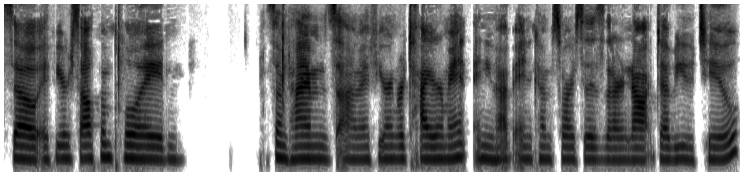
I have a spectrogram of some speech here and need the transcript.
So if you're self employed, sometimes um, if you're in retirement and you have income sources that are not W 2,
